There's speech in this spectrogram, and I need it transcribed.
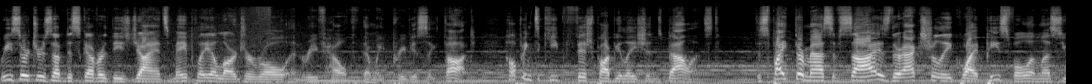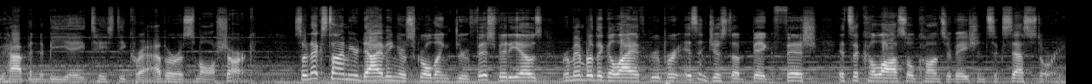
researchers have discovered these giants may play a larger role in reef health than we previously thought, helping to keep fish populations balanced. Despite their massive size, they're actually quite peaceful unless you happen to be a tasty crab or a small shark. So next time you're diving or scrolling through fish videos, remember the Goliath grouper isn't just a big fish, it's a colossal conservation success story.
